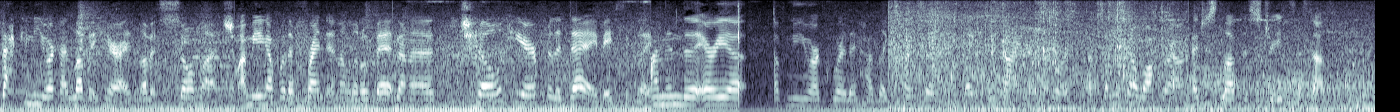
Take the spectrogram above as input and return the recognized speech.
Back in New York, I love it here. I love it so much. I'm meeting up with a friend in a little bit. Gonna chill here for the day, basically. I'm in the area of New York where they have like tons of like designer stores and stuff. So I'm just gonna walk around. I just love the streets and stuff.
